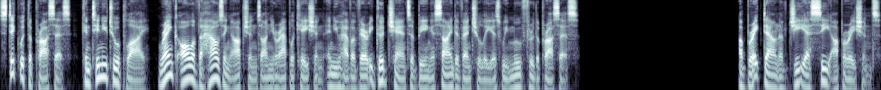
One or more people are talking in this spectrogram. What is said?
stick with the process, continue to apply, rank all of the housing options on your application, and you have a very good chance of being assigned eventually as we move through the process. A breakdown of GSC operations.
